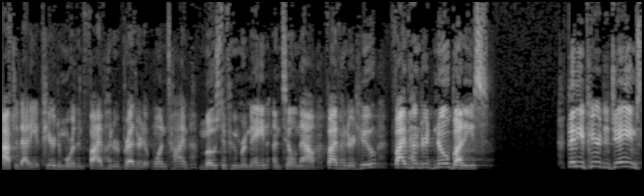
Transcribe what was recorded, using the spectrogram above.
After that, he appeared to more than 500 brethren at one time, most of whom remain until now. 500 who? 500 nobodies. Then he appeared to James,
